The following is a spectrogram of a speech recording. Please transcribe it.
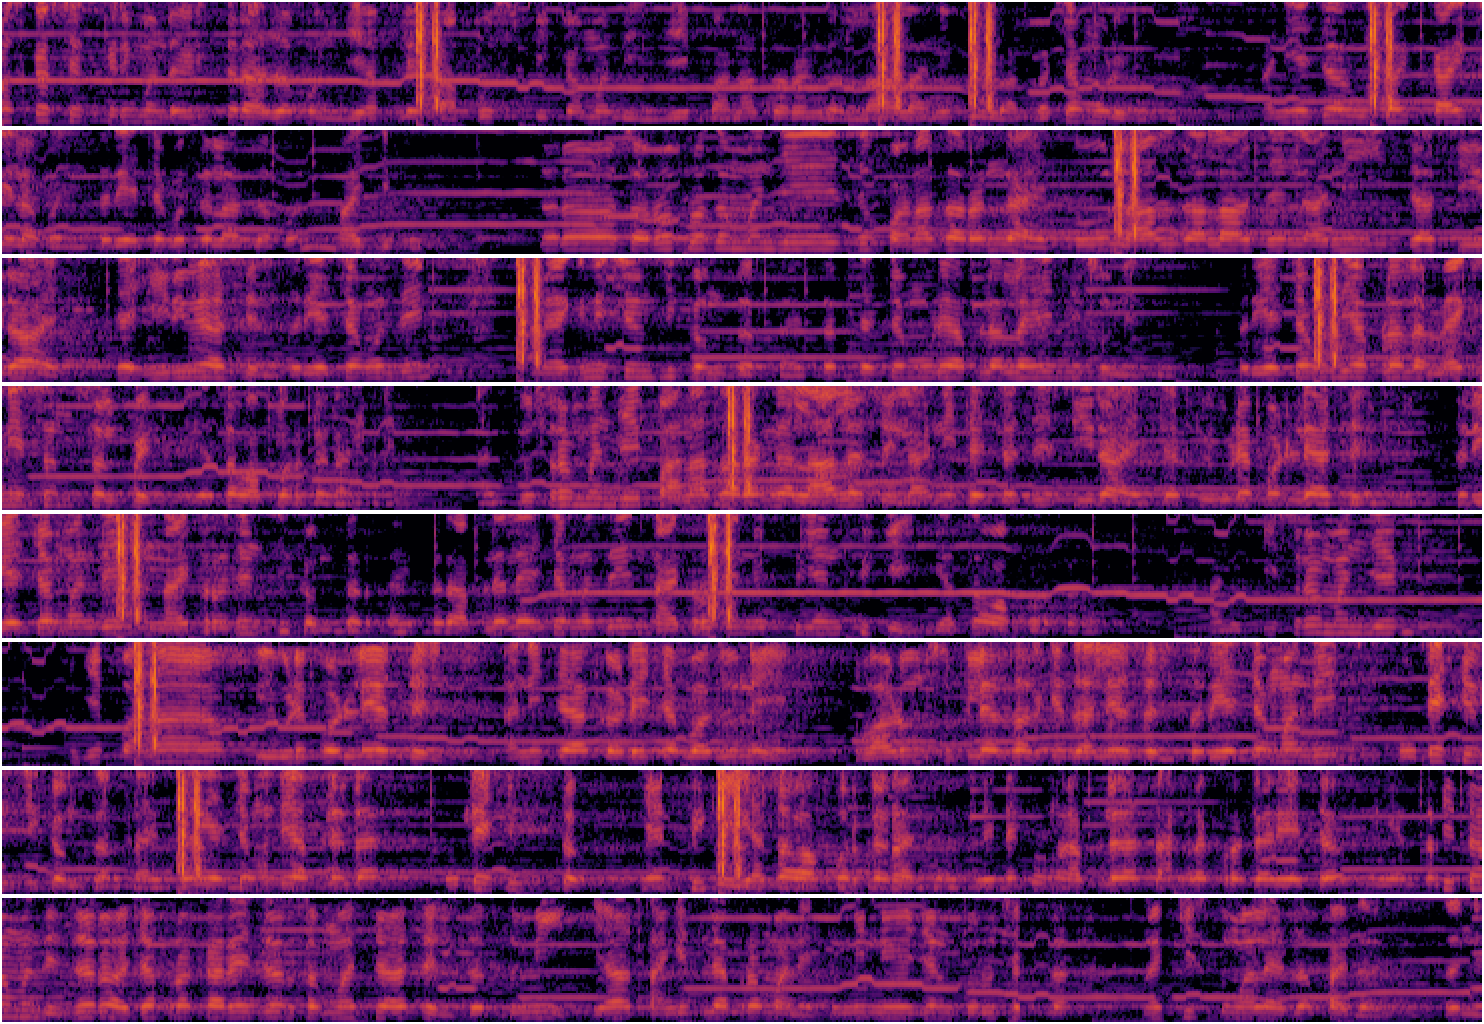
नमस्कार शेतकरी मंडळी तर आज आपण जे आपले कापूस पिकामधील जे पानाचा रंग लाल आणि पिवळा कशामुळे होतो आणि याच्यावर उपाय काय केला पाहिजे तर याच्याबद्दल आज आपण माहिती करू. तर सर्वप्रथम म्हणजे जो पानाचा रंग आहे तो लाल झाला असेल आणि ज्या शिरा आहे त्या हिरव्या असेल तर याच्यामध्ये मॅग्नेशियमची कमतरता आहे. तर त्याच्यामुळे आपल्याला हे दिसून येते. तर याच्यामध्ये आपल्याला मॅग्नेशियम सल्फेट याचा वापर करायचा आहे. दुसरं म्हणजे पानाचा रंग लाल असेल आणि त्याच्या जे शिरा आहे त्या पिवळ्या पडल्या असेल तर याच्यामध्ये नायट्रोजनची कमतरता आहे. तर आपल्याला याच्यामध्ये नायट्रोजनयुक्त एन सी के याचा वापर करायचा आणि तिसरं म्हणजे जे पाना पिवळे पडले असेल आणि त्या कडेच्या बाजूने वाळून सुकल्यासारखे झाले असेल तर याच्यामध्ये पोटॅशियमची कमतरता आहे. तर याच्यामध्ये आपल्याला पोटॅशियुक्त एन पी के याचा वापर करायचा जेणेकरून आपल्याला चांगल्या प्रकारे याच्या नियंत्रणामध्ये जर अशा प्रकारे जर समस्या असेल तर तुम्ही या सांगितल्याप्रमाणे तुम्ही नियोजन करू शकता. नक्कीच तुम्हाला याचा फायदा होईल. धन्यवाद.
